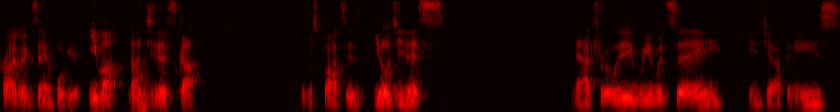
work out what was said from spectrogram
prime example here. Ima, nanji desu ka? The response is yoji desu. Naturally, we would say in Japanese,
